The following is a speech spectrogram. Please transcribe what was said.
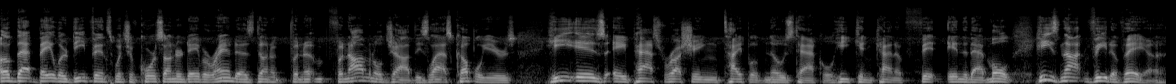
of that Baylor defense, which of course under Dave Aranda has done a phen- phenomenal job these last couple years. He is a pass rushing type of nose tackle. He can kind of fit into that mold. He's not Vita Vea.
